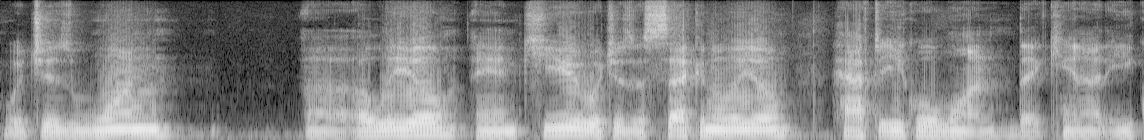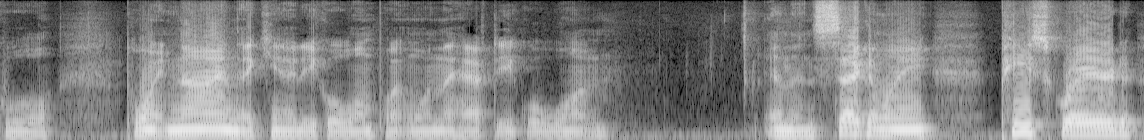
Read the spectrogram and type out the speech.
which is 1 uh, allele and q, which is a second allele, have to equal 1. They cannot equal 0.9, they cannot equal 1.1, they have to equal 1. And then secondly, p squared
